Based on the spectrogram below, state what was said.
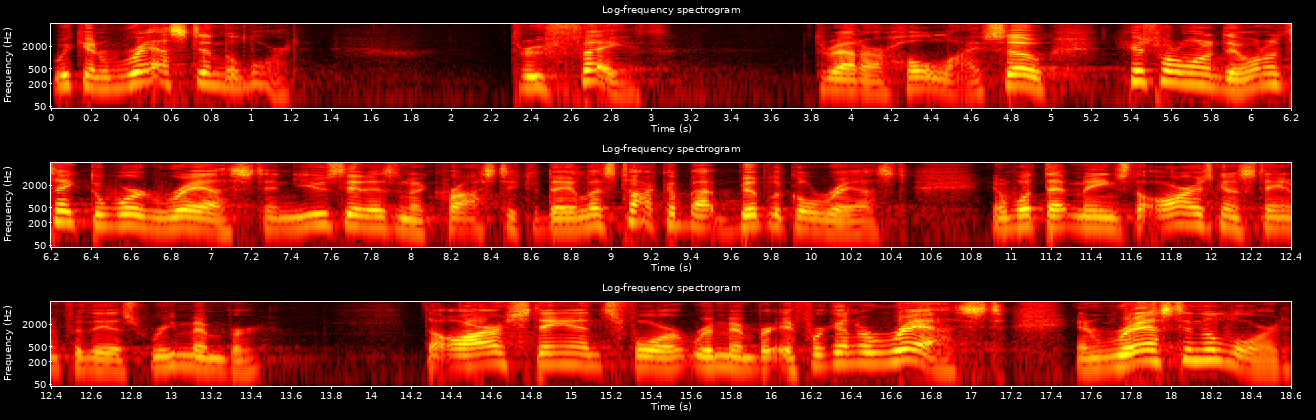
We can rest in the Lord through faith throughout our whole life. So here's what I want to do I want to take the word rest and use it as an acrostic today. Let's talk about biblical rest and what that means. The R is going to stand for this remember. The R stands for remember. If we're going to rest and rest in the Lord,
